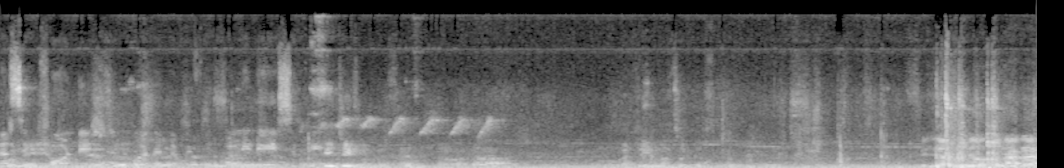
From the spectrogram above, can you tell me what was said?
నర్సింగ్ ఫౌండేషన్ కొన్ని డేస్ టీచింగ్ ఉంటుంది సార్. తర్వాత ఒక త్రీ మంత్స్ ఉంటుంది. సార్ ఫిజియాలజీ చదువుతున్నారా?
